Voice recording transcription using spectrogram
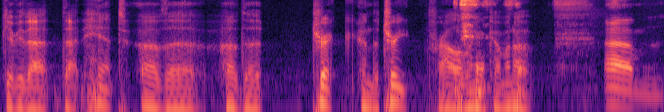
give you that that hint of the of the trick and the treat for Halloween coming up. Um,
